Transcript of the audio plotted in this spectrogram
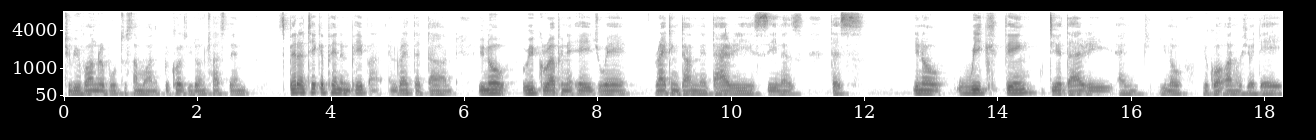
to be vulnerable to someone because you don't trust them, it's better take a pen and paper and write that down. You know, we grew up in an age where writing down in a diary is seen as this you know, weak thing, dear diary, and you know, you go on with your day.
